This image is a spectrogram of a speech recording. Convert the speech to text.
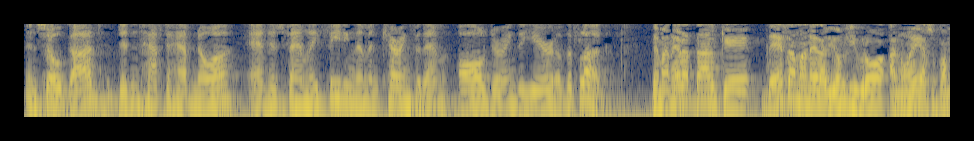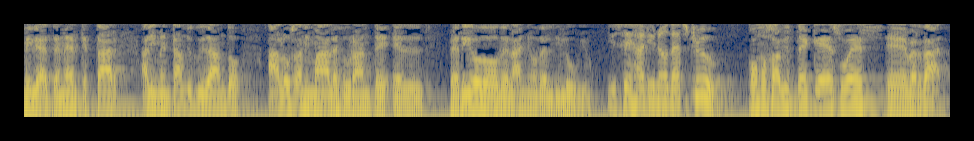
And so God didn't have to have Noah and his family feeding them and caring for them all during the year of the flood. De manera tal que de esa manera Dios libró a Noé y a su familia de tener que estar alimentando y cuidando a los animales durante el periodo del año del diluvio. You say, how do you know that's true? ¿Cómo sabe usted que eso es eh, verdad?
